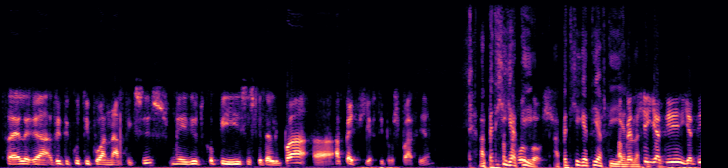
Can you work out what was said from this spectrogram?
θα έλεγα δυτικού τύπου ανάπτυξης με ιδιωτικοποιήσεις κτλ. Απέτυχε αυτή η προσπάθεια. Απέτυχε γιατί, απέτυχε γιατί αυτή η Απέτυχε γιατί, γιατί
